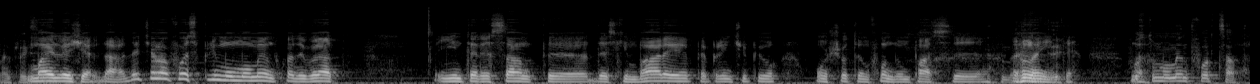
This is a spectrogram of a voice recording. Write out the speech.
mai, mai lejer. Da. Deci el a fost primul moment cu adevărat interesant uh, de schimbare, pe principiu un șut în fund, un pas uh, înainte. A fost da. un moment forțat.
